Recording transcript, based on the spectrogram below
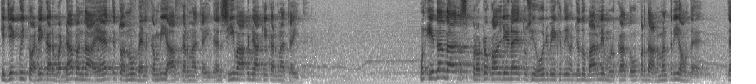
ਕਿ ਜੇ ਕੋਈ ਤੁਹਾਡੇ ਘਰ ਵੱਡਾ ਬੰਦਾ ਆਇਆ ਹੈ ਤੇ ਤੁਹਾਨੂੰ ਵੈਲਕਮ ਵੀ ਆਪ ਕਰਨਾ ਚਾਹੀਦਾ ਹੈ ਰਿਸੀਵ ਆਪ ਜਾ ਕੇ ਕਰਨਾ ਚਾਹੀਦਾ ਹੈ। ਹੁਣ ਇਦਾਂ ਦਾ ਪ੍ਰੋਟੋਕਾਲ ਜਿਹੜਾ ਹੈ, ਤੁਸੀਂ ਰੋਜ਼ ਵੇਖਦੇ ਹੋ, ਜਦੋਂ ਬਾਹਰਲੇ ਮੁਲਕਾਂ ਤੋਂ ਪ੍ਰਧਾਨ ਮੰਤਰੀ ਆਉਂਦਾ ਹੈ ਤੇ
